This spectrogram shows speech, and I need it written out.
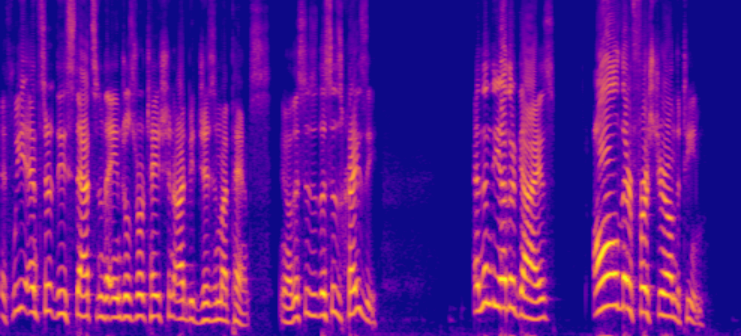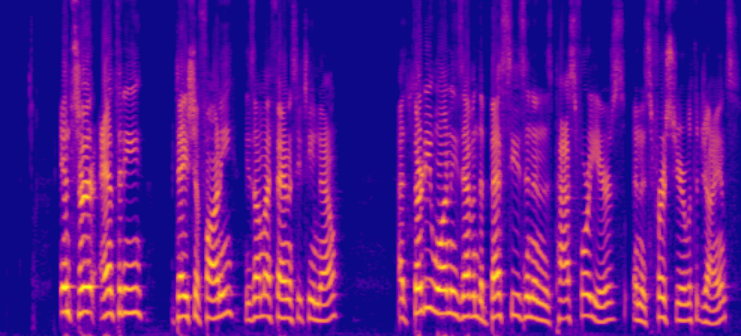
If we insert these stats into the Angels rotation, I'd be jizzing my pants. You know, this is this is crazy. And then the other guys, all their first year on the team. Insert Anthony DeSclafani. He's on my fantasy team now. At 31, he's having the best season in his past four years in his first year with the Giants.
